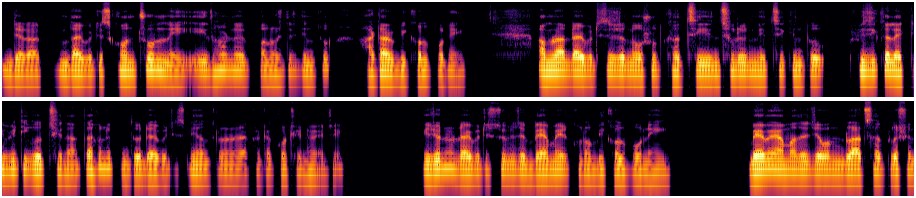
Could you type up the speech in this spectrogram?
যারা ডায়াবেটিস কন্ট্রোল নেই এই ধরনের মানুষদের কিন্তু হাঁটার বিকল্প নেই। আমরা ডায়াবেটিসের জন্য ওষুধ খাচ্ছি, ইনসুলিন নিচ্ছি কিন্তু ফিজিক্যাল অ্যাক্টিভিটি করছি না তাহলে কিন্তু ডায়াবেটিস নিয়ন্ত্রণে রাখাটা কঠিন হয়ে যায়। এই জন্য ডায়াবেটিস রোগীদের ব্যায়ামের কোনো বিকল্প নেই। ব্যায়ামে আমাদের যেমন ব্লাড সার্কুলেশন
